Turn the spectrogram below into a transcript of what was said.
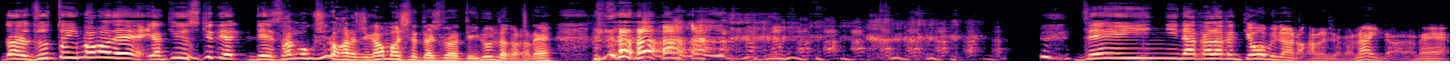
だからずっと今まで野球好きで、で、三国志の話我慢してた人だっているんだからね。全員になかなか興味のある話がないんだからね。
